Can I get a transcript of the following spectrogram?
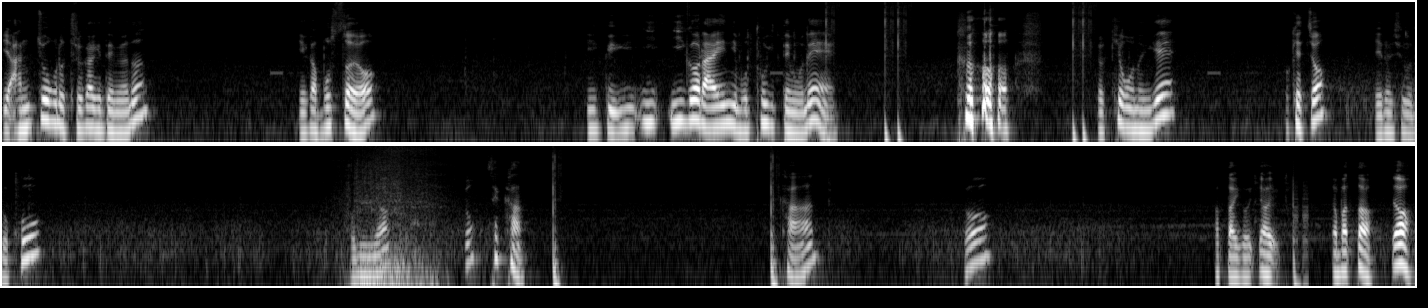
이 안쪽으로 들어가게 되면은 얘가 못 써요. 이, 그, 이, 이, 이거 라인이 못 오기 때문에 이렇게 오는 게 좋겠죠? 이런 식으로 놓고 어딨냐? 요? 세 칸. 세 칸. 이거 맞다 이거 야, 야 맞다 야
